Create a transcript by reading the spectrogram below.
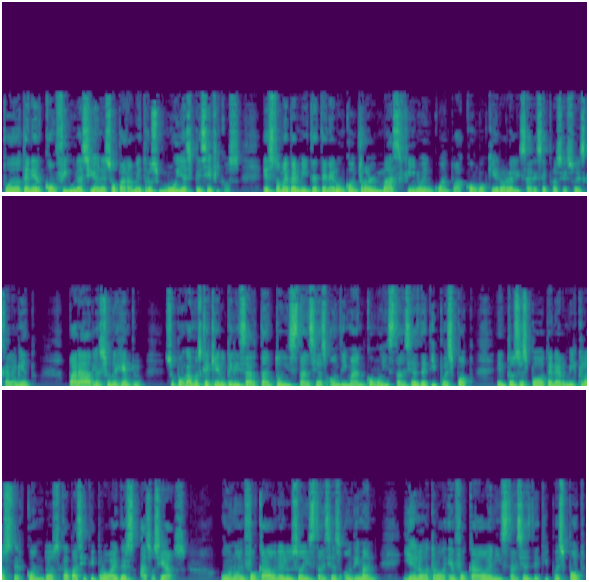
puedo tener configuraciones o parámetros muy específicos. Esto me permite tener un control más fino en cuanto a cómo quiero realizar ese proceso de escalamiento. Para darles un ejemplo, supongamos que quiero utilizar tanto instancias on demand como instancias de tipo spot. Entonces puedo tener mi clúster con dos capacity providers asociados. Uno enfocado en el uso de instancias on demand y el otro enfocado en instancias de tipo spot.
